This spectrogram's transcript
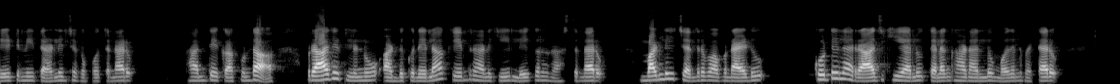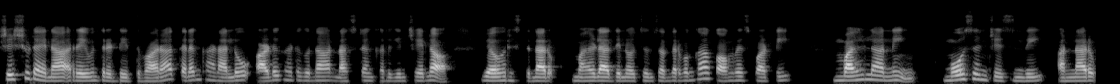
నీటిని తరలించకపోతున్నారు. అంతేకాకుండా ప్రాజెక్టులను అడ్డుకునేలా కేంద్రానికి లేఖలు రాస్తున్నారు. మళ్ళీ చంద్రబాబు నాయుడు కుటిల రాజకీయాలు తెలంగాణలో మొదలుపెట్టారు. శిష్యుడైన రేవంత్ రెడ్డి ద్వారా తెలంగాణలో అడుగడుగున నష్టం కలిగించేలా వ్యవహరిస్తున్నారు. మహిళా దినోత్సవం సందర్భంగా కాంగ్రెస్ పార్టీ మహిళాన్ని మోసం చేసింది అన్నారు.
